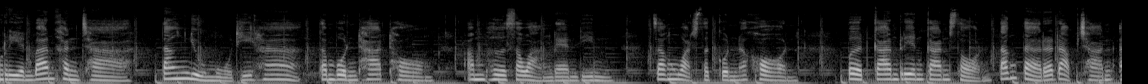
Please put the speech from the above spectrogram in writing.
งเรียนบ้านคัญชา ตั้งอยู่หมู่ที่ 5 ตำบลท่าตุทอง อำเภอสว่างแดนดิน จังหวัดสกลนคร เปิดการเรียนการสอนตั้งแต่ระดับชั้นอ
